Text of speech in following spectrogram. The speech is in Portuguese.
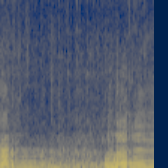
Uh-huh.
